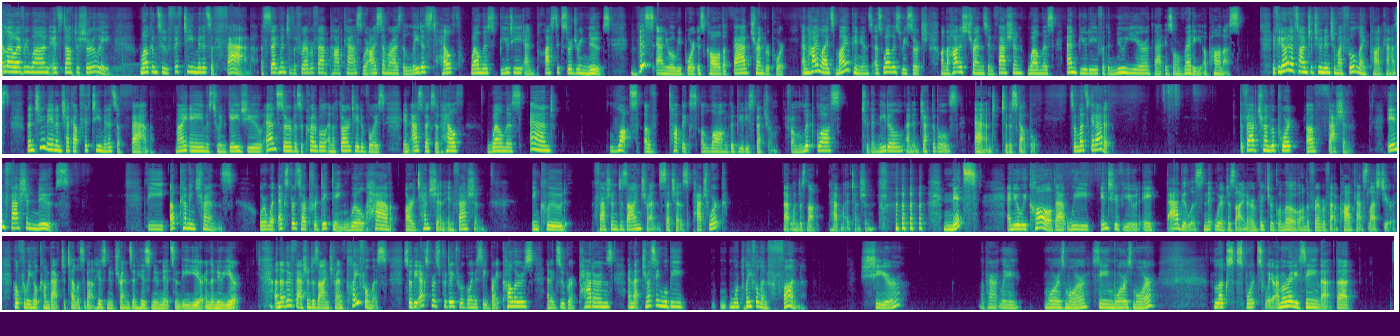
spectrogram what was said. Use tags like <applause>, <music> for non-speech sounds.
Hello, everyone. It's Dr. Shirley. Welcome to 15 Minutes of Fab, a segment of the Forever Fab podcast where I summarize the latest health, wellness, beauty, and plastic surgery news. This annual report is called the Fab Trend Report and highlights my opinions as well as research on the hottest trends in fashion, wellness, and beauty for the new year that is already upon us. If you don't have time to tune into my full length podcast, then tune in and check out 15 minutes of Fab. My aim is to engage you and serve as a credible and authoritative voice in aspects of health, wellness, and lots of topics along the beauty spectrum, from lip gloss to the needle and injectables and to the scalpel. So let's get at it. The Fab Trend Report of Fashion. In fashion news, the upcoming trends or what experts are predicting will have our attention in fashion include fashion design trends such as patchwork. That one does not have my attention. <laughs> Knits. And you'll recall that we interviewed a fabulous knitwear designer, Victor Glamaud, on the Forever Fab podcast last year. Hopefully, he'll come back to tell us about his new trends and his new knits in the year in the new year. Another fashion design trend, playfulness. So the experts predict we're going to see bright colors and exuberant patterns, and that dressing will be more playful and fun. Sheer. Apparently, more is more, seeing more is more. Lux sportswear. I'm already seeing that that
